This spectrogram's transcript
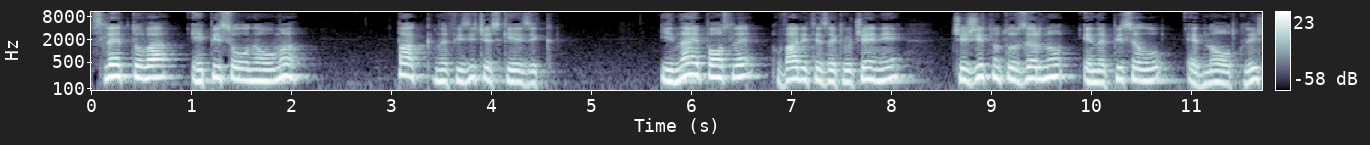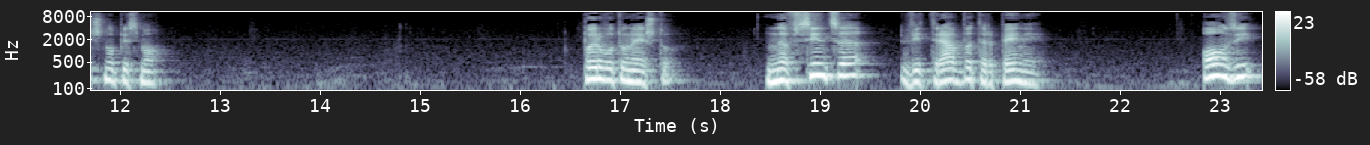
След това е писало на ума, пак на физически език. И най-после вадите заключение, че житното зърно е написало едно отлично писмо. Първото нещо. На всинца ви трябва търпение. Онзи,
